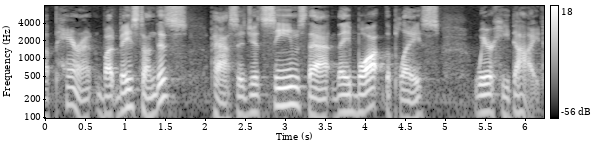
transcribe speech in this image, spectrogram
apparent, but based on this passage, it seems that they bought the place where he died.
